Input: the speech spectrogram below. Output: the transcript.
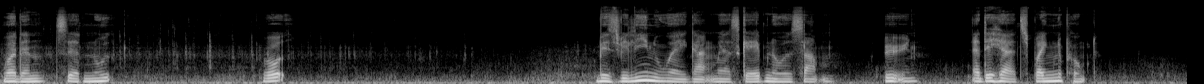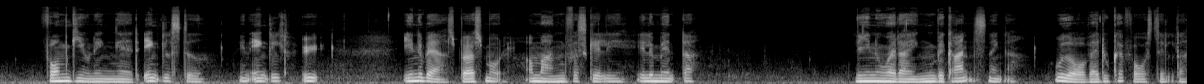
Hvordan ser den ud? Våd? Hvis vi lige nu er i gang med at skabe noget sammen, øen, er det her et springende punkt. Formgivningen af et enkelt sted, en enkelt ø, indebærer spørgsmål om mange forskellige elementer. Lige nu er der ingen begrænsninger, udover hvad du kan forestille dig.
